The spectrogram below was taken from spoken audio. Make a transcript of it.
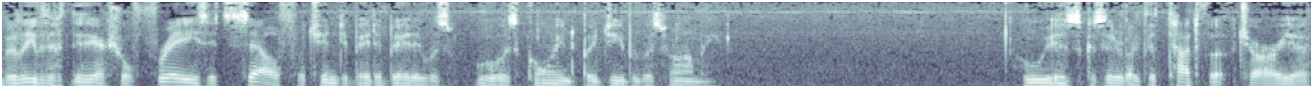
believe that the actual phrase itself, Achintya Bhedabheda, was, was coined by Jiva Goswami, who is considered like the Tattva Acharya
